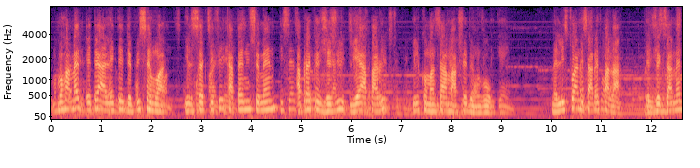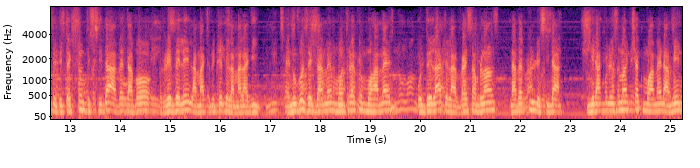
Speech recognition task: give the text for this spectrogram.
Mohamed était allaité depuis cinq mois. Il certifie qu'à peine une semaine après que Jésus lui est apparu, il commença à marcher de nouveau. Mais l'histoire ne s'arrête pas là. Des examens de détection du sida avaient d'abord révélé la maturité de la maladie. Les nouveaux examens montraient que Mohamed, au-delà de la vraisemblance, n'avait plus le sida. Miraculeusement, Cheikh Mohamed Amin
